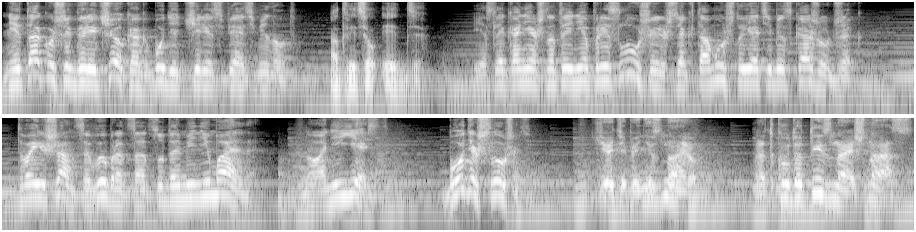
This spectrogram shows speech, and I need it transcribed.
«Не так уж и горячо, как будет через пять минут», — ответил Эдди. «Если, конечно, ты не прислушаешься к тому, что я тебе скажу, Джек. Твои шансы выбраться отсюда минимальны, но они есть. Будешь слушать?» «Я тебя не знаю. Откуда ты знаешь нас?»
